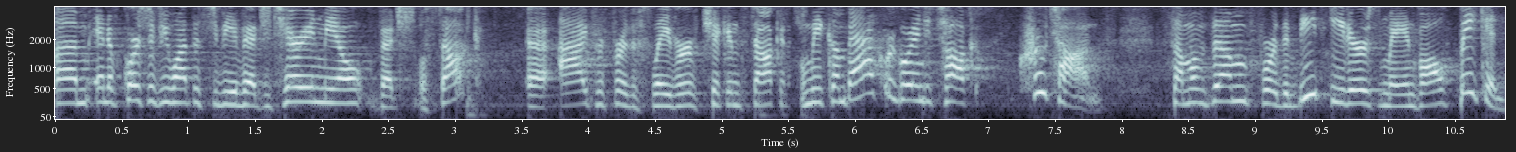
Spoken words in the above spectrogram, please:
Um, and of course, if you want this to be a vegetarian meal, vegetable stock. Uh, I prefer the flavor of chicken stock. When we come back, we're going to talk croutons. Some of them, for the meat eaters, may involve bacon.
